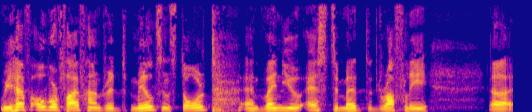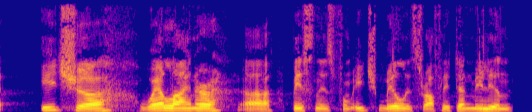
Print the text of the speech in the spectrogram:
We have over 500 mills installed, and when you estimate that roughly uh, each uh, well liner uh, business from each mill is roughly 10 million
